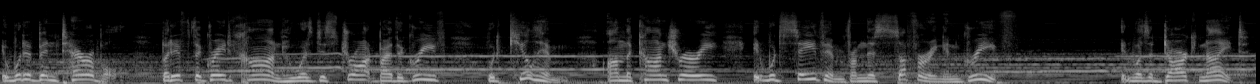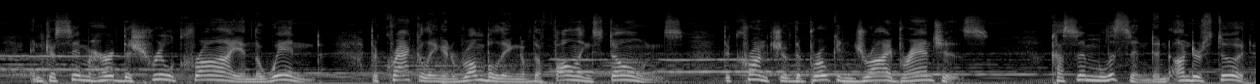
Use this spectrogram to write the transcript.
It would have been terrible, but if the great Khan, who was distraught by the grief, would kill him, on the contrary, it would save him from this suffering and grief. It was a dark night, and Kasim heard the shrill cry in the wind, the crackling and rumbling of the falling stones, the crunch of the broken dry branches. Kasim listened and understood.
